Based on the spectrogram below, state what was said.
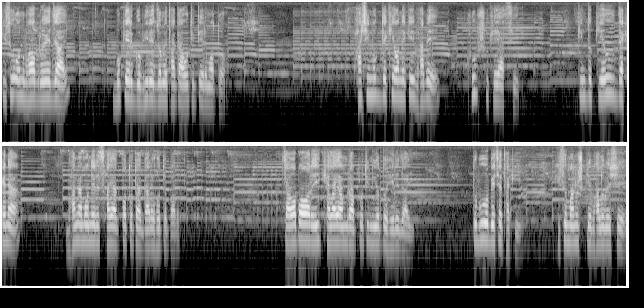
কিছু অনুভব রয়ে যায় বুকের গভীরে জমে থাকা অতীতের মতো। হাসি মুখ দেখে অনেকেই ভাবে খুব সুখে আছি। কিন্তু কেউ দেখে না ভাঙা মনের ছায়া কতটা গাঢ় হতে পারে। চাওয়া পাওয়ার এই খেলায় আমরা প্রতিনিয়ত হেরে যাই। তবুও বেঁচে থাকি। কিছু মানুষকে ভালোবেসে,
